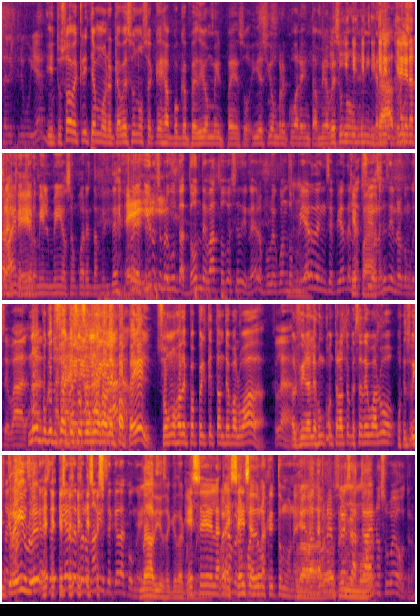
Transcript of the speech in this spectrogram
redistribuyendo. Y tú sabes, Cristian More, que a veces uno se queja porque pidió mil pesos y ese hombre 40 mil. A veces uno es un ingrato. tiene que estar tranquilo. que mil míos son 40 mil de y uno se pregunta dónde va todo ese dinero porque cuando pierden se pierden ¿Qué acciones pasa? ese dinero como que se va al- No, porque tú sabes que esos son hojas de papel. Son hojas de papel que están devaluadas. Claro. Al final es un contrato que se devaluó. Eso O es increíble. nadie se, se Es- es- pierde pero es- nadie es- se queda con él Nadie se queda con Esa él. es la, Bueno, la pero esencia de una criptomoneda. Claro, Cuando una empresa cae, es. no sube otra.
